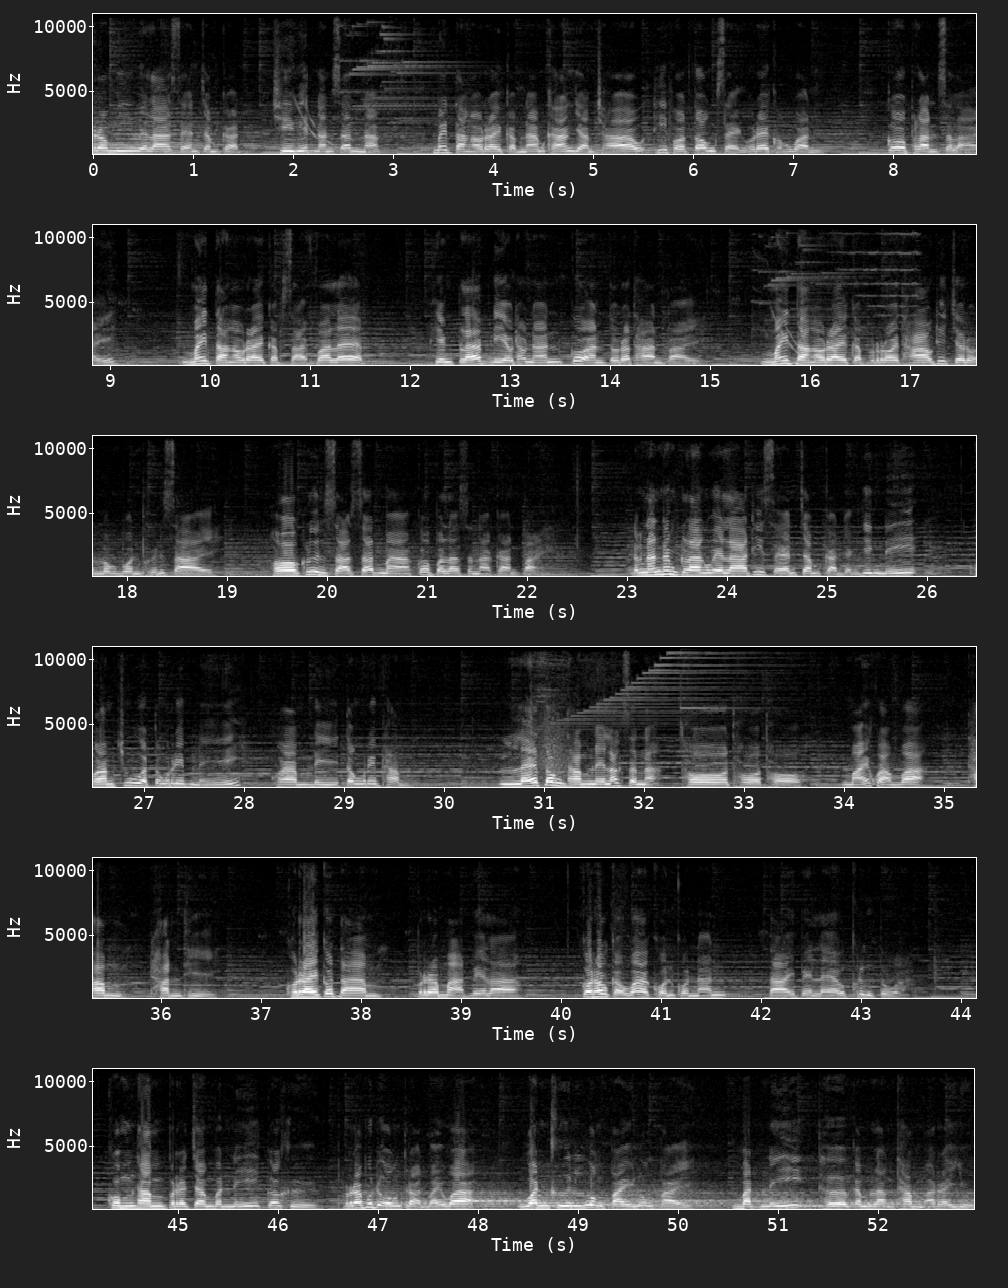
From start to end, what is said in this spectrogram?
เรามีเวลาแสนจำกัดชีวิตนั้นสั้นนัก ไม่ต่างอะไรกับน้ำค้างยามเช้า ที่พอต้องแสงแรกของวัน ก็พลันสลาย ไม่ต่างอะไรกับสายฟ้าแลบ เพียงแป๊บเดียวเท่านั้นก็อันตรธานไป ไม่ต่างอะไรกับรอยเท้าที่จะหล่นลงบนผืนทราย พอคลื่นสาดซัดมาก็ปรลาสนาการไป ดังนั้นท่ามกลางเวลาที่แสนจำกัดอย่างยิ่งนี้ ความชั่วต้องรีบหนี ความดีต้องรีบทำและต้องทำในลักษณะทอทอทอหมายความว่าทำทันที ใครก็ตามประมาทเวลา ก็เท่ากับว่าคนคนนั้นตายไปแล้วครึ่งตัว คมธรรมประจำวันนี้ก็คือ พระพุทธองค์ตรัสไว้ว่า วันคืนล่วงไปล่วงไป บัดนี้เธอกำลังทำอะไรอยู่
